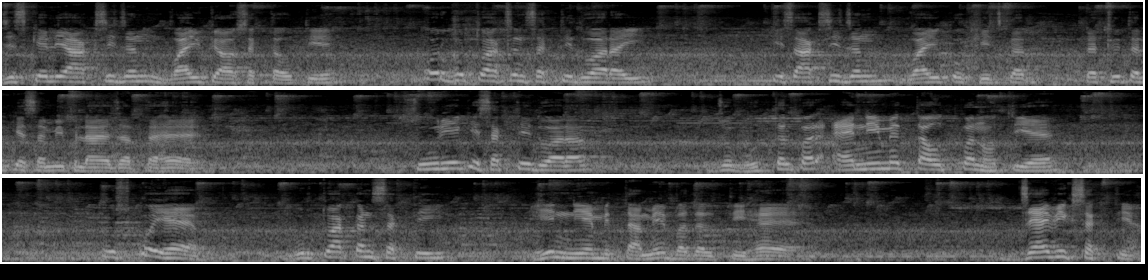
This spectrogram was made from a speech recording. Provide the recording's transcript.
जिसके लिए ऑक्सीजन, वायु की आवश्यकता होती है। और गुरुत्वाकर्षण शक्ति द्वारा ही इस ऑक्सीजन, वायु को खींचकर पृथ्वी तल के समीप लाया जाता है। सूर्य की शक्ति द्वारा जो भूतल पर अनियमितता उत्पन्न होती है, उसको यह गुरुत्वाकर्षण शक्ति ही नियमितता में बदलती है। जैविक शक्तियाँ।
